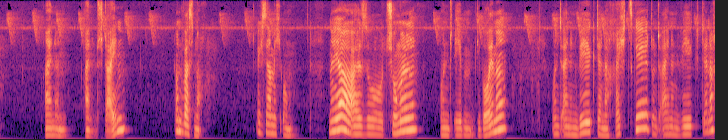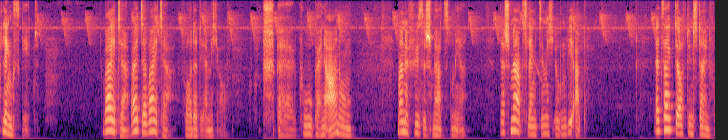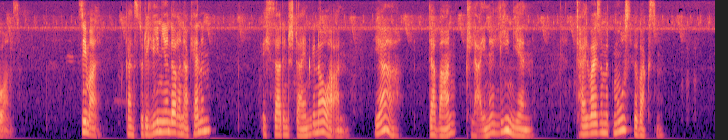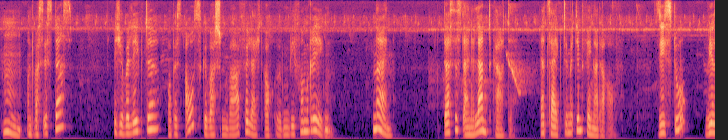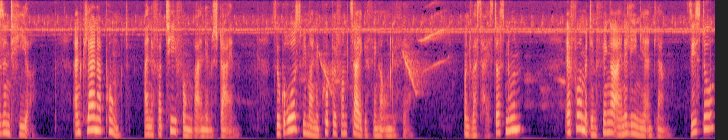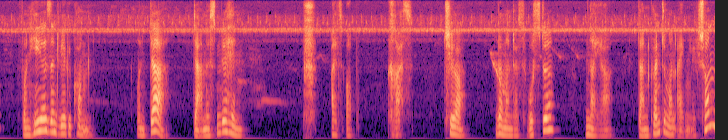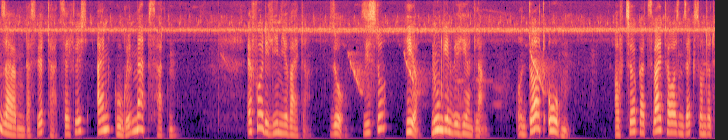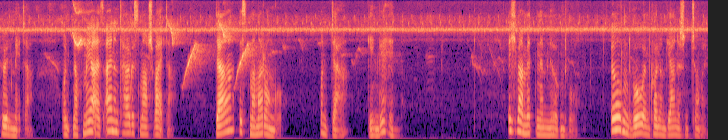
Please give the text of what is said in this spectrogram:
einen, einen Stein? Und was noch? Ich sah mich um. Naja, also Dschungel und eben die Bäume und einen Weg, der nach rechts geht und einen Weg, der nach links geht. Weiter, weiter, weiter, forderte er mich auf. Pff, äh, puh, keine Ahnung. Meine Füße schmerzten mir. Der Schmerz lenkte mich irgendwie ab. Er zeigte auf den Stein vor uns. Sieh mal, kannst du die Linien darin erkennen? Ich sah den Stein genauer an. Ja, da waren kleine Linien, teilweise mit Moos bewachsen. Hm, und was ist das? Ich überlegte, ob es ausgewaschen war, vielleicht auch irgendwie vom Regen. Nein, das ist eine Landkarte. Er zeigte mit dem Finger darauf. Siehst du, wir sind hier. Ein kleiner Punkt, eine Vertiefung war in dem Stein so groß wie meine Kuppe vom Zeigefinger ungefähr. Und was heißt das nun? Er fuhr mit dem Finger eine Linie entlang. Siehst du, von hier sind wir gekommen. Und da, da müssen wir hin. Pff, als ob. Krass. Tja, wenn man das wusste, naja, dann könnte man eigentlich schon sagen, dass wir tatsächlich ein Google Maps hatten. Er fuhr die Linie weiter. So, siehst du? Hier, nun gehen wir hier entlang. Und dort oben, auf circa 2600 Höhenmeter und noch mehr als einen Tagesmarsch weiter, da ist Mamarongo. Und da gehen wir hin. Ich war mitten im Nirgendwo. Irgendwo im kolumbianischen Dschungel,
